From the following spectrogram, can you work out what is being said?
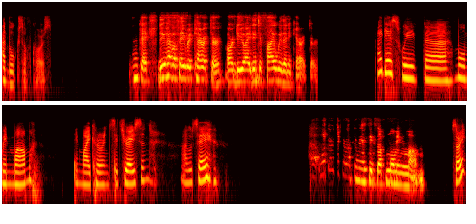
And books, of course. Okay. Do you have a favorite character or do you identify with any character? I guess with uh, Moomin mom in my current situation, I would say. Uh, what are the characteristics of Moomin mom? Sorry?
